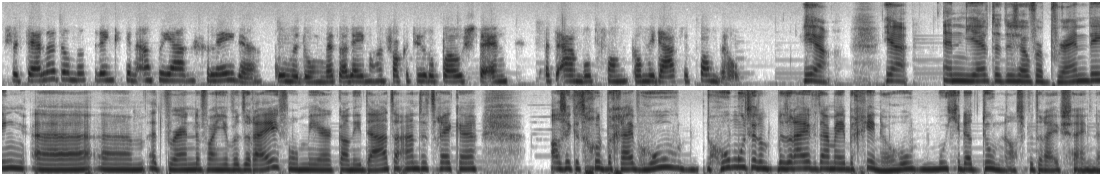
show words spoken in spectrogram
vertellen dan dat we denk ik een aantal jaren geleden konden doen. Met alleen maar een vacature posten en het aanbod van kandidaten kwam wel. Ja, ja. En je hebt het dus over branding, uh, um, het branden van je bedrijf om meer kandidaten aan te trekken. Als ik het goed begrijp, hoe, hoe moeten een daarmee beginnen? Hoe moet je dat doen als bedrijf zijnde?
